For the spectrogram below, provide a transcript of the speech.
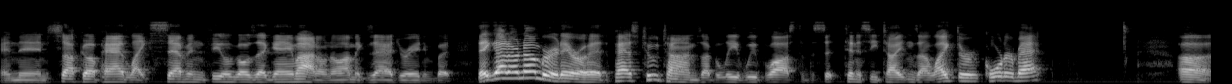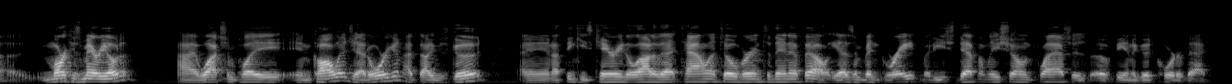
and then Succop had like seven field goals that game. I don't know. I'm exaggerating, but they got our number at Arrowhead. The past two times, I believe, we've lost to the Tennessee Titans. I like their quarterback, uh, Marcus Mariota. I watched him play in college at Oregon. I thought he was good. And I think he's carried a lot of that talent over into the NFL. He hasn't been great, but he's definitely shown flashes of being a good quarterback.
